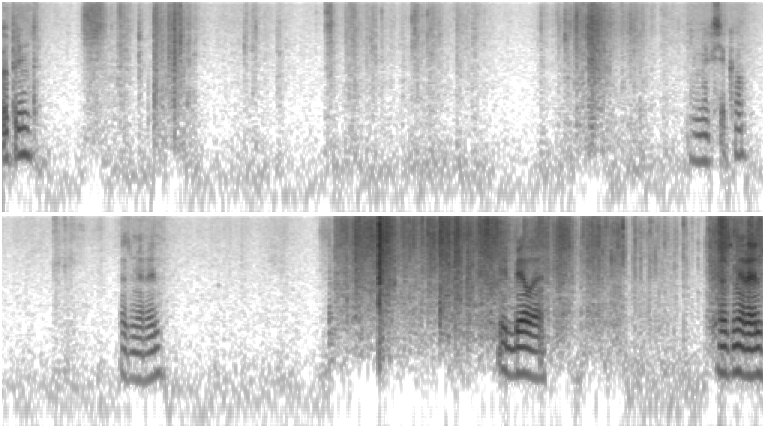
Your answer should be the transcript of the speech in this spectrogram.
Такой принт. Мексико. Размер L. И белая. L.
